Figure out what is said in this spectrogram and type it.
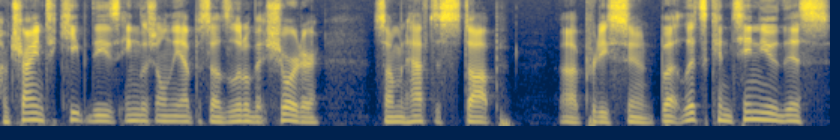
I'm trying to keep these English only episodes a little bit shorter, so I'm going to have to stop uh, pretty soon. But let's continue this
